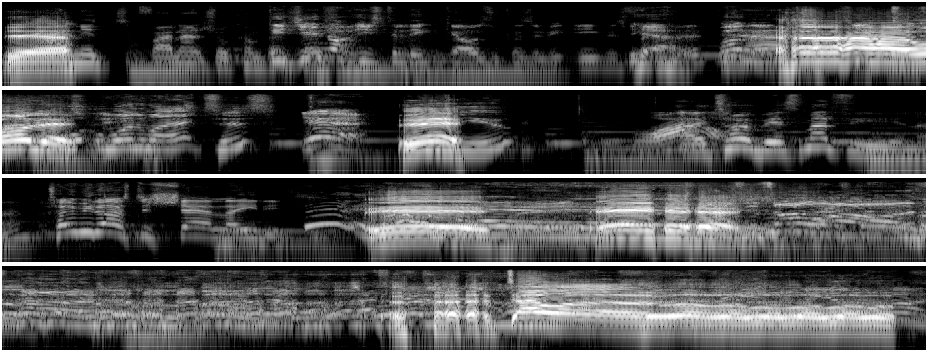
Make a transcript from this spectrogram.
Yeah. I need financial Did compensation. you not used to link girls because of Eva's Yeah. friend? Well, Yeah. then. well then. One of my exes. yeah. Yeah. You. Wow. Toby, it's mad for you, you know. Toby likes to share ladies. Yeah. Yeah. Tower. Whoa, whoa, whoa, whoa, whoa, whoa.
